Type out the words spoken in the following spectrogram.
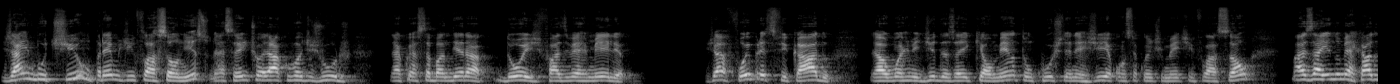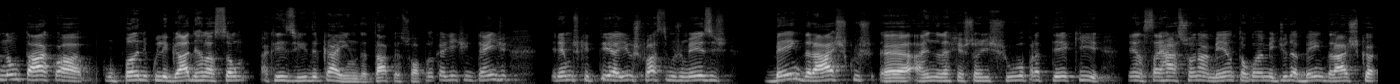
Já embutiu um prêmio de inflação nisso, né? Se a gente olhar a curva de juros né, com essa bandeira 2, fase vermelha, já foi precificado né, algumas medidas aí que aumentam o custo de energia, consequentemente inflação, mas ainda o mercado não está com, com pânico ligado em relação à crise hídrica ainda, tá, pessoal? Pelo que a gente entende, teremos que ter aí os próximos meses bem drásticos é, ainda nas questões de chuva para ter que pensar em racionamento, alguma medida bem drástica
